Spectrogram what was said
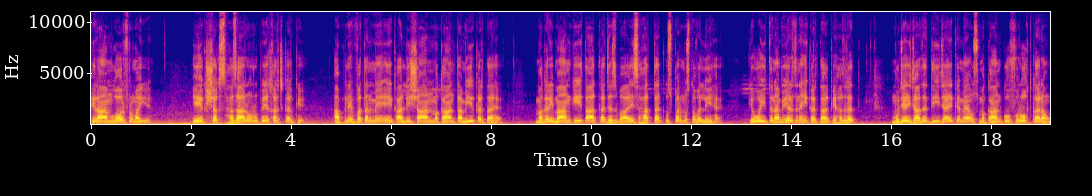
کرام، غور فرمائیے، ایک شخص ہزاروں روپے خرچ کر کے اپنے وطن میں ایک عالیشان مکان تعمیر کرتا ہے، مگر امام کی اطاعت کا جذبہ اس حد تک اس پر مستولی ہے کہ وہ اتنا بھی عرض نہیں کرتا کہ حضرت، مجھے اجازت دی جائے کہ میں اس مکان کو فروخت کراؤں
